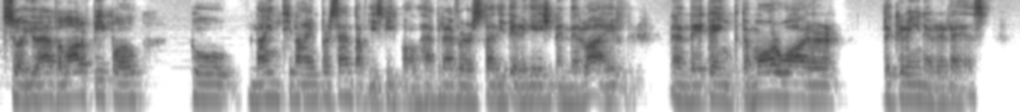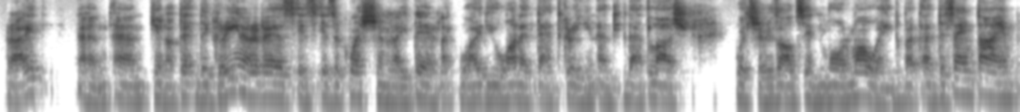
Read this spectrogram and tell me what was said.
so you have a lot of people who 99% of these people have never studied irrigation in their life. And they think the more water, the greener it is, right? And and you know the, the greener it is is is a question right there. Like why do you want it that green and that lush? which results in more mowing. But at the same time,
